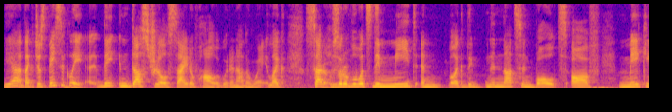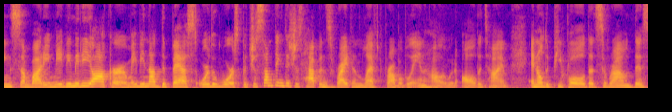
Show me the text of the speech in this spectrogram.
Yeah, like just basically uh, the industrial side of Hollywood, another way. Like sort, sort of what's the meat and like the, the nuts and bolts of making somebody maybe mediocre, maybe not the best or the worst, but just something that just happens right and left probably in Hollywood all the time, and all the people that surround this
